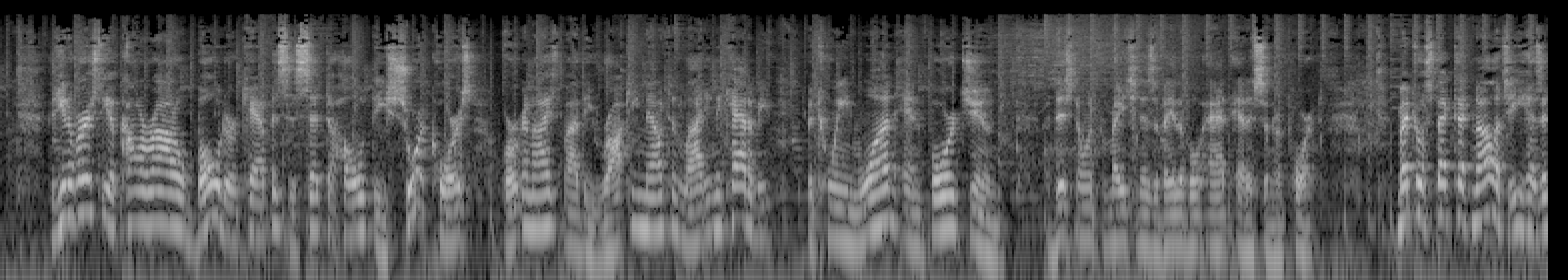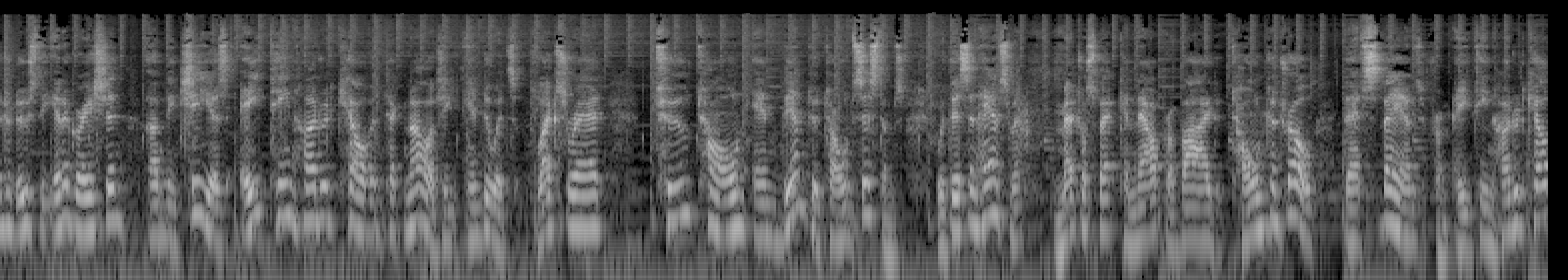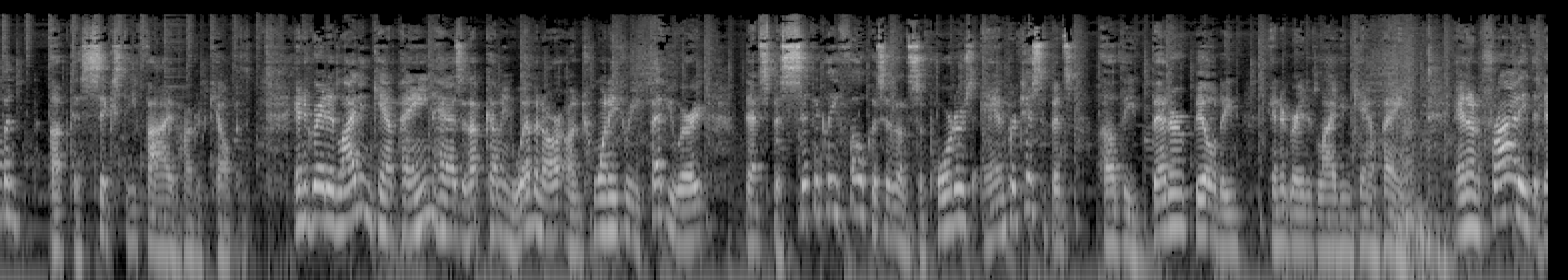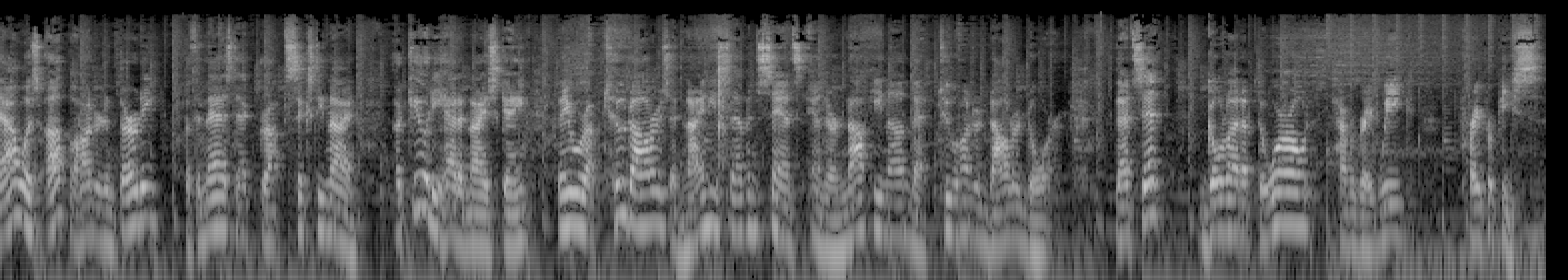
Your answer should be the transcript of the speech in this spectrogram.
The University of Colorado Boulder campus is set to hold the short course organized by the Rocky Mountain Lighting Academy between 1 and 4 June. Additional information is available at Edison Report. MetroSpec Technology has introduced the integration of Nichia's 1800 Kelvin technology into its FlexRad two-tone and dim-to-tone systems. With this enhancement, MetroSpec can now provide tone control that spans from 1800 Kelvin up to 6500 Kelvin. Integrated Lighting Campaign has an upcoming webinar on 23 February that specifically focuses on supporters and participants of the Better Building Integrated Lighting Campaign. And on Friday, the Dow was up 130, but the NASDAQ dropped 69. Acuity had a nice gain. They were up $2.97 and they're knocking on that $200 door. That's it. Go light up the world. Have a great week. Pray for peace.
